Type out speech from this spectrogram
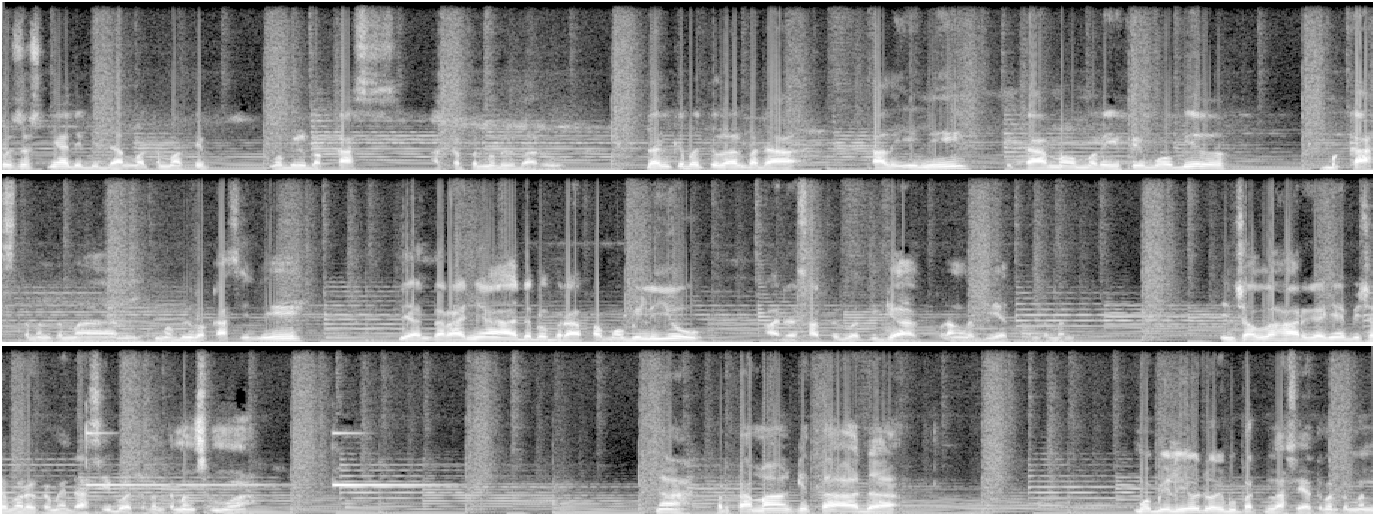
khususnya di bidang otomotif mobil bekas ataupun mobil baru. Dan kebetulan pada kali ini kita mau mereview mobil bekas teman-teman. Mobil bekas ini di antaranya ada beberapa mobilio ada 1 2 3 kurang lebih ya teman-teman. Insya Allah harganya bisa merekomendasi buat teman-teman semua. Nah pertama kita ada Mobilio 2014 ya teman-teman.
